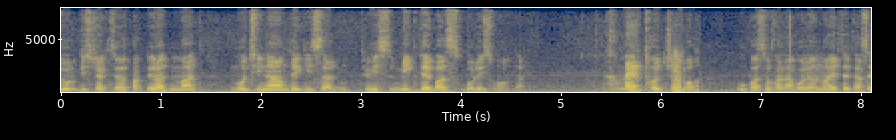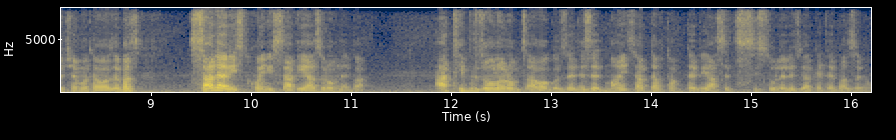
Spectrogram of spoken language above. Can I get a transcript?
ზურგის შეკცევა ფაქტურად მათ მოწინააღმდეგისათვის მიგდებას გულისხმობდა. ღმერთო ჩემო, უპასუხა ნაპოლეონმა ერთ-ერთ ასეთ შემოთავაზებას, სად არის თქვენი საღი აზროვნება? 10 ბრძოლა რომ წავაგო ზედიზედ მაინც არ დავთანხმდები ასეთ სისულელის გაკეთებაზეო.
